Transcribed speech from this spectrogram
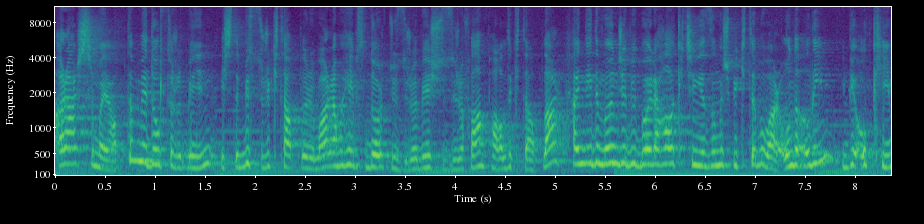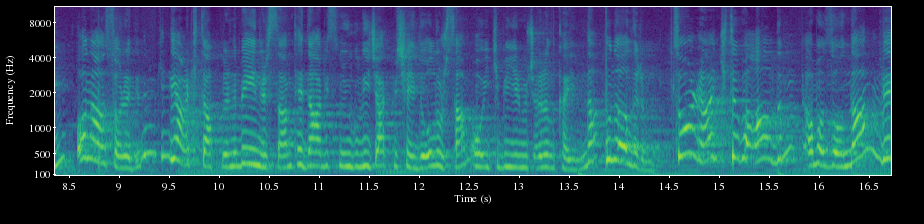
araştırma yaptım ve Doktor Bey'in işte bir sürü kitapları var ama hepsi 400 lira, 500 lira falan pahalı kitaplar. Hani dedim önce bir böyle halk için yazılmış bir kitabı var. Onu alayım, bir okuyayım. Ondan sonra dedim ki diğer kitaplarını beğenirsem, tedavisini uygulayacak bir şey de olursam o 2023 Aralık ayında bunu alırım. Sonra kitabı aldım Amazon'dan ve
